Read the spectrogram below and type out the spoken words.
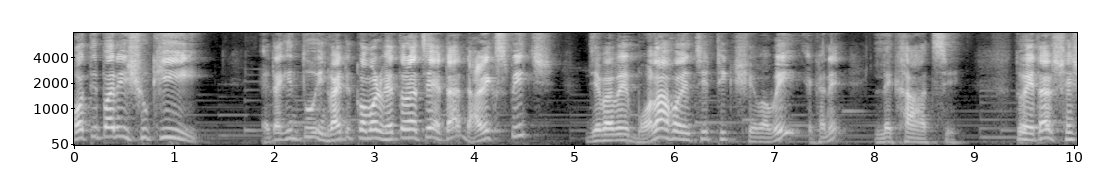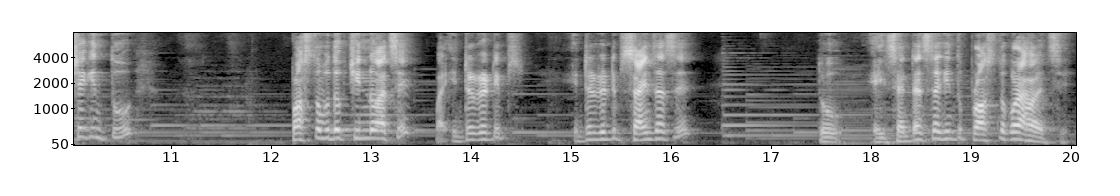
হতে পারি সুখী? এটা কিন্তু ইনভাইটেড কমার ভেতর আছে, এটা ডাইরেক্ট স্পিচ যেভাবে বলা হয়েছে, ঠিক সেভাবেই এখানে লেখা আছে। তো এটার শেষে কিন্তু প্রশ্নবোধক চিহ্ন আছে বা ইন্টারগ্রেটিভ ইন্টারগ্রেটিভ সায়েন্স আছে। তো এই সেন্টেন্সটা কিন্তু প্রশ্ন করা হয়েছে।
